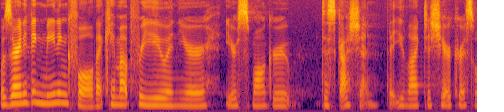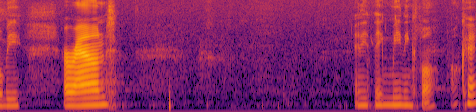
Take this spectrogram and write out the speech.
Was there anything meaningful that came up for you in your, your small group discussion that you'd like to share? Chris will be around. Anything meaningful? Okay.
